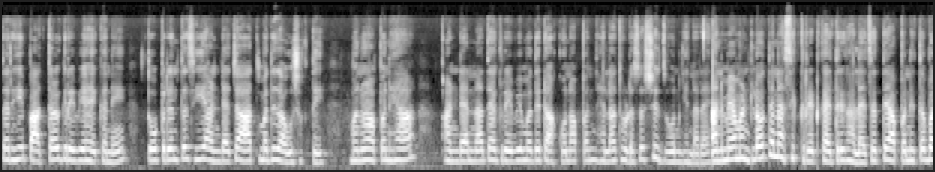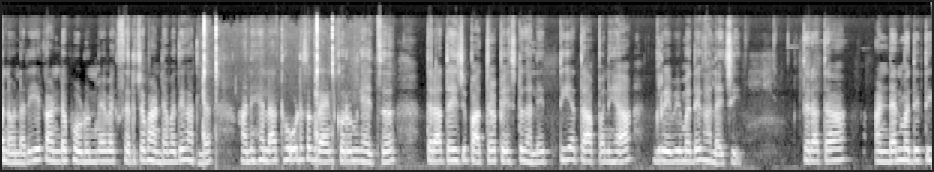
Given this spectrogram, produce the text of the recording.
तर ही पातळ ग्रेव्ही आहे का नाही तोपर्यंतच ही अंड्याच्या आतमध्ये जाऊ शकते. म्हणून आपण ह्या अंड्यांना त्या ग्रेव्हीमध्ये टाकून आपण ह्याला थोडंसं शिजवून घेणार आहे. आणि मी म्हटलं होतं ना सिक्रेट काहीतरी घालायचं ते आपण इथं बनवणार. आहे एक अंडं फोडून मी मिक्सरच्या भांड्यामध्ये घातलं आणि ह्याला थोडंसं ग्राइंड करून घ्यायचं. तर आता ही जी पातळ पेस्ट झाली ती आता आपण ह्या ग्रेव्हीमध्ये घालायची. तर आता अंड्यांमध्ये ती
